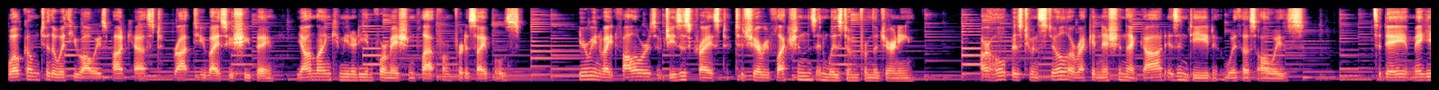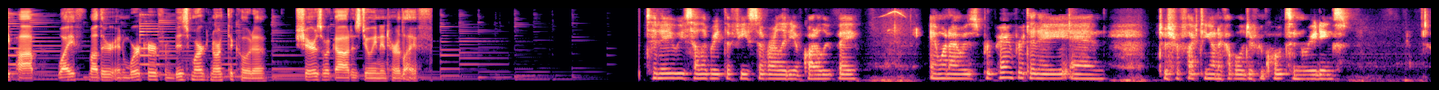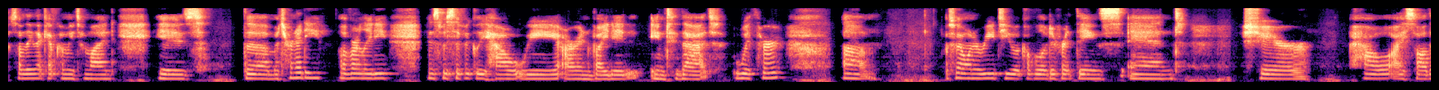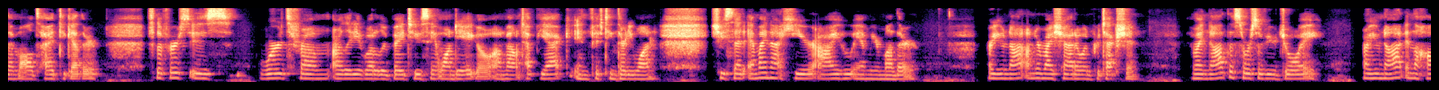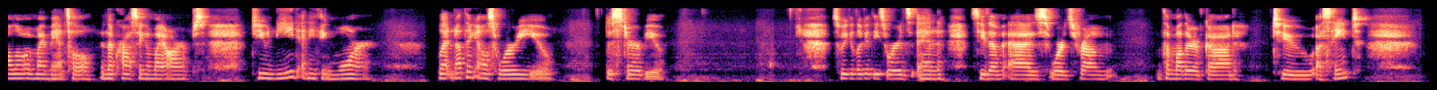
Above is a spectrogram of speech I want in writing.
Welcome to the With You Always podcast, brought to you by Suscipe, the online community and formation platform for disciples. Here we invite followers of Jesus Christ to share reflections and wisdom from the journey. Our hope is to instill a recognition that God is indeed with us always. Today, Maggie Pop, wife, mother, and worker from Bismarck, North Dakota, shares what God is doing in her life. Today we celebrate the feast of Our Lady of Guadalupe. And when I was preparing for today and just reflecting on a couple of different quotes and readings, something that kept coming to mind is the maternity of Our Lady and specifically how we are invited into that with her. Um, so I want to read to you a couple of different things and share how I saw them all tied together. So the first is words from Our Lady of Guadalupe to St. Juan Diego on Mount Tepeyac in 1531. She said, Am I not here, I who am your mother? Are you not under my shadow and protection? Am I not the source of your joy? Are you not in the hollow of my mantle, in the crossing of my arms? Do you need anything more? Let nothing else worry you, disturb you. So we could look at these words and see them as words from the Mother of God to a saint,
